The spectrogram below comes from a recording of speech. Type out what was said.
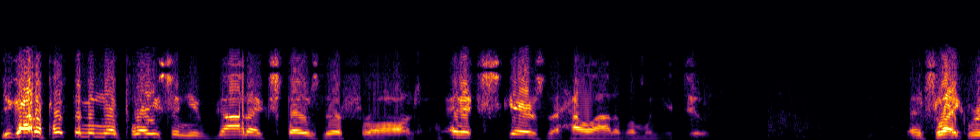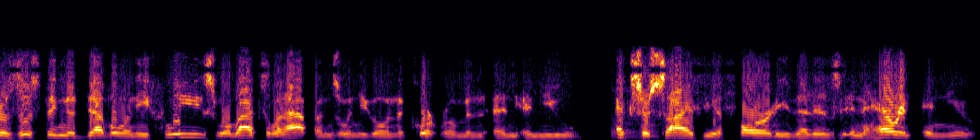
You got to put them in their place and you've got to expose their fraud. And it scares the hell out of them when you do. It's like resisting the devil and he flees. Well, that's what happens when you go in the courtroom and, and, and you mm-hmm. exercise the authority that is inherent in you.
